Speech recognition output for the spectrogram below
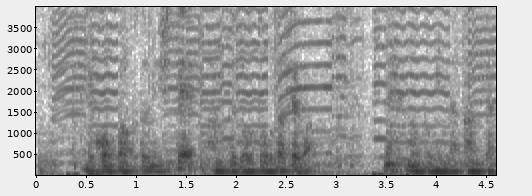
と。で、コンパクトにしてアンプで音を出せば、ね、もっとみんな簡単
